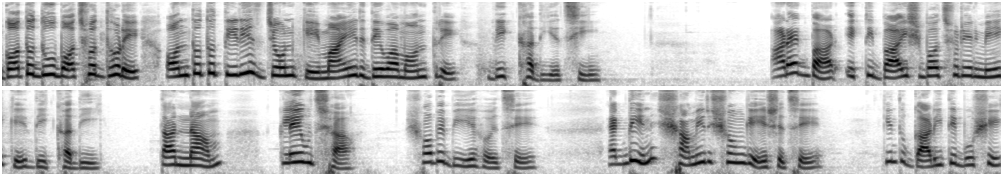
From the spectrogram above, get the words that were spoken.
গত দু বছর ধরে অন্তত তিরিশ জনকে মায়ের দেওয়া মন্ত্রে দীক্ষা দিয়েছি। আর একবার একটি বাইশ বছরের মেয়েকে দীক্ষা দিই। তার নাম ক্লেউছা। সবে বিয়ে হয়েছে। একদিন স্বামীর সঙ্গে এসেছে, কিন্তু গাড়িতে বসে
